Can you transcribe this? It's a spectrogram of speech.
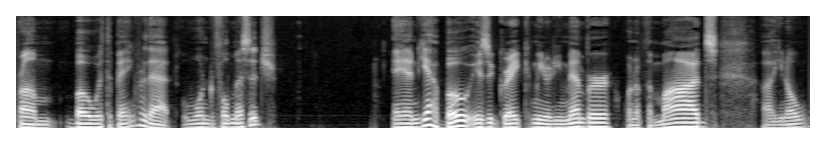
from Bo with the Bang for that wonderful message. And yeah, Bo is a great community member, one of the mods. Uh, you know,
